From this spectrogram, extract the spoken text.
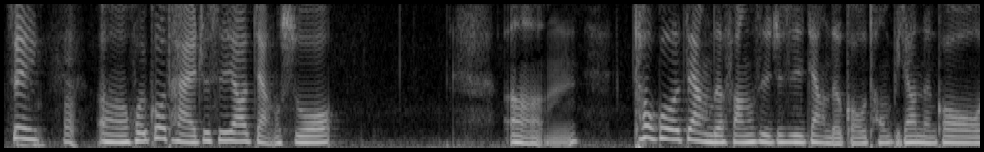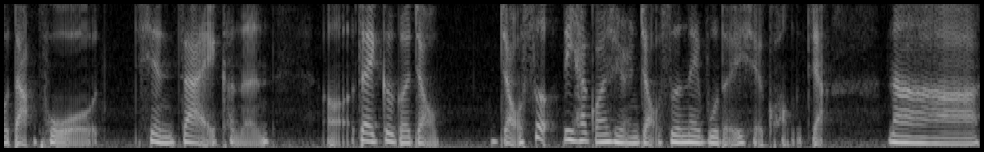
所以呃，回过头就是要讲说，嗯，透过这样的方式，就是这样的沟通，比较能够打破现在可能。呃，在各个角角色、利害关系人角色内部的一些框架，那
